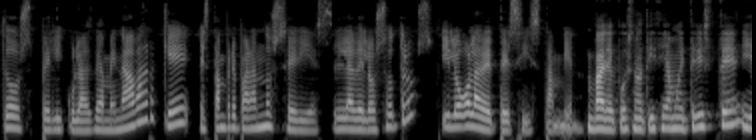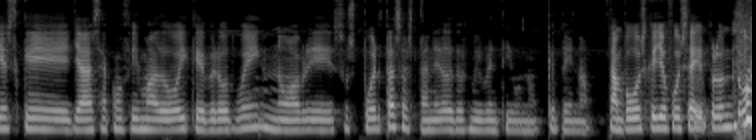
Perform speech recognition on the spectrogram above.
dos películas de Amenábar que están preparando series, la de los otros y luego la de Tesis también. Vale, pues noticia muy triste y es que ya se ha confirmado hoy que Broadway no abre sus puertas hasta enero de 2021. Qué pena. Tampoco es que yo fuese a ir pronto.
